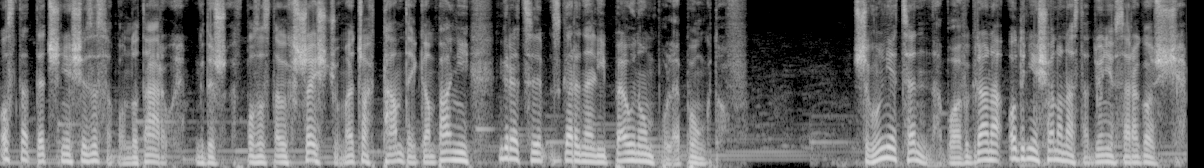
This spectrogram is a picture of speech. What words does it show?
ostatecznie się ze sobą dotarły, gdyż w pozostałych sześciu meczach tamtej kampanii Grecy zgarnęli pełną pulę punktów. Szczególnie cenna była wygrana odniesiona na stadionie w Saragoście,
